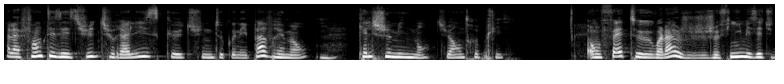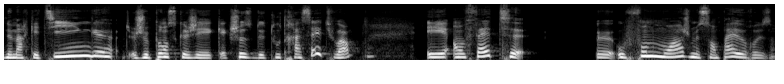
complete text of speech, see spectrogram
À la fin de tes études, tu réalises que tu ne te connais pas vraiment. Mhm. Quel cheminement tu as entrepris? En fait, euh, voilà, je, je finis mes études de marketing. Je pense que j'ai quelque chose de tout tracé, tu vois. Et en fait, euh, au fond de moi, je me sens pas heureuse.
